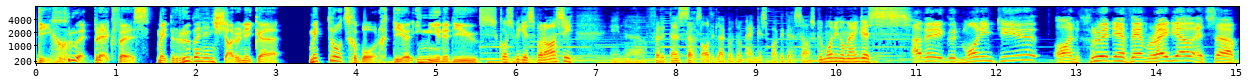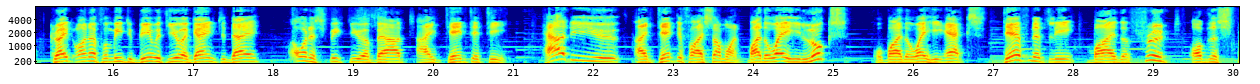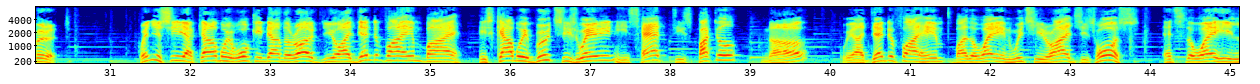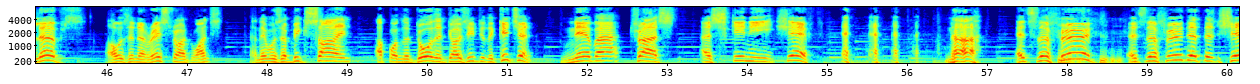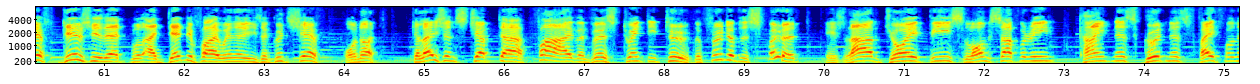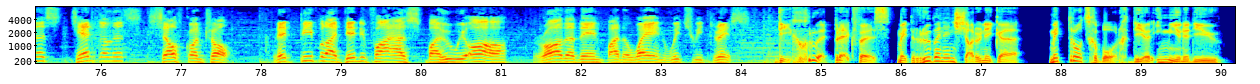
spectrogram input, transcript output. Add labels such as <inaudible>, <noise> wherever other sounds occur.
Die Groot Breakfast met Ruben en Sharonika met trots geborg deur Immunedio. Kos 'n bietjie inspirasie en uh, vir 'n Dinsdag is altyd lekker om Angus Bakker te gesels. Good morning om Angus. A very good morning to you on Groot FM radio. It's a great honor for me to be with you again today. I want to speak to you about identity. How do you identify someone? By the way he looks or by the way he acts? Definitely by the fruit of the Spirit. When you see a cowboy walking down the road, you identify him by his cowboy boots he's wearing, his hat, his buckle? No. We identify him by the way in which he rides his horse. It's the way he lives. I was in a restaurant once and there was a big sign up on the door that goes into the kitchen. Never trust a skinny chef. <laughs> no, it's the <laughs> food. it's the food that the chef gives you that will identify whether he's a good chef or not. Galatians chapter 5 and verse 22. The fruit of the Spirit is love, joy, peace, long suffering, kindness, goodness, faithfulness, gentleness, self control. Let people identify us by who we are rather than by the way in which we dress. Die Groot Breakfast met Ruben en Sharonika met trots geborg deur Immunedio.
